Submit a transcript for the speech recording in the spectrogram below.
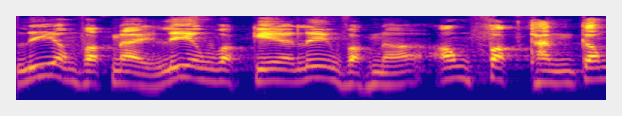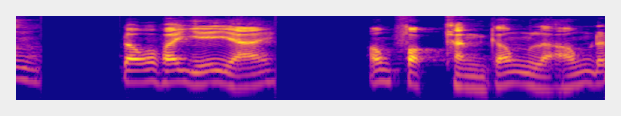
Lý ông phật này, lý ông phật kia, lý ông phật nọ. Ông phật thành công. Đâu có phải dễ dãi. Ông phật thành công là ông đã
